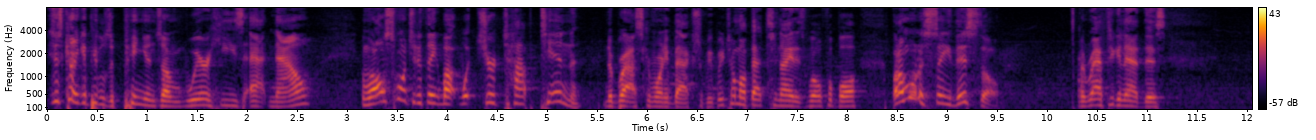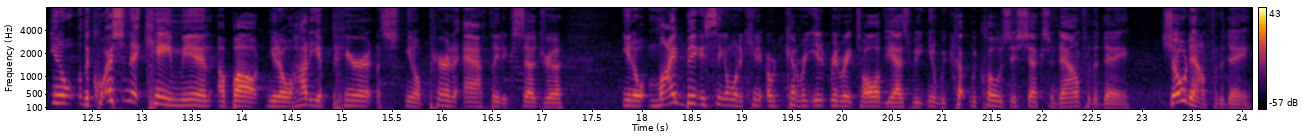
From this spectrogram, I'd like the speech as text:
just kind of get people's opinions on where he's at now. And we also want you to think about what your top ten Nebraska running backs will be. We're talking about that tonight as well, football. But I want to say this though, and Raph, you can add this you know, the question that came in about, you know, how do you parent, you know, parent an athlete, et cetera. You know, my biggest thing I want to kind of reiterate to all of you as we, you know, we, cut, we close this section down for the day, showdown for the day.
